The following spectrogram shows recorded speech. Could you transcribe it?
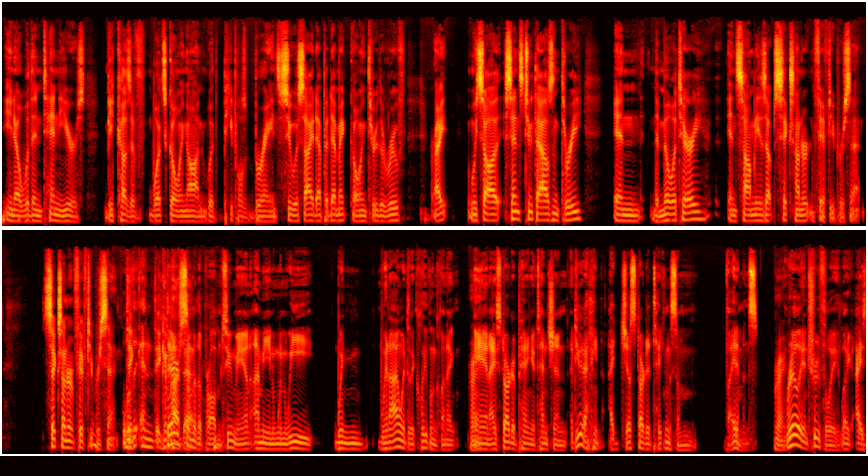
you know, within 10 years because of what's going on with people's brains. Suicide epidemic going through the roof, right? We saw since 2003 in the military, insomnia is up 650%. 650%. Well, Think- and think there's some of the problem too, man. I mean, when we when when I went to the Cleveland Clinic Right. and I started paying attention, dude. I mean, I just started taking some vitamins. Right. Really and truthfully, like I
